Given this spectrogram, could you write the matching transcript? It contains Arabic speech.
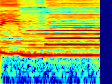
بما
